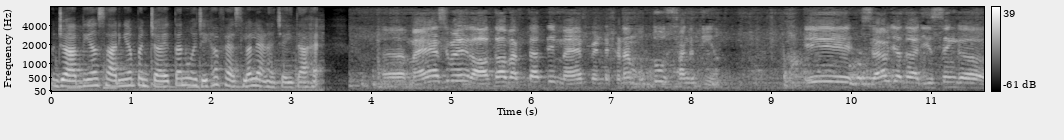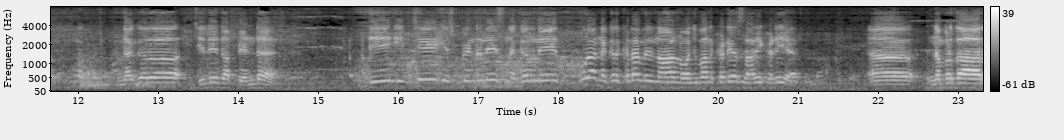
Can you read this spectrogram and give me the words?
ਪੰਜਾਬ ਦੀਆਂ ਸਾਰੀਆਂ ਪੰਚਾਇਤਾਂ ਨੂੰ ਅਜਿਹਾ ਫੈਸਲਾ ਲੈਣਾ ਚਾਹੀਦਾ ਹੈ। ਮੈਂ ਇਸ ਵੇਲੇ ਰਾਤ ਦਾ ਵਕਤ ਆ ਤੇ ਮੈਂ ਪਿੰਡ ਖੜਾ ਮੁੱਦੋ ਸੰਗਤੀਆਂ ਇਹ ਸਾਹਿਬਜ਼ਾਦਾ ਅਜੀਤ ਸਿੰਘ ਨਗਰ ਜ਼ਿਲ੍ਹੇ ਦਾ ਪਿੰਡ ਹੈ ਤੇ ਇੱਥੇ ਇਸ ਪਿੰਡ ਨੇ, ਇਸ ਨਗਰ ਨੇ ਪੂਰਾ ਨਗਰ ਖੜਾ ਮੇਰੇ ਨਾਲ ਨੌਜਵਾਨ ਖੜੇ ਆ, ਸਾਰੇ ਖੜੇ ਆ। ਨੰਬਰਦਾਰ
